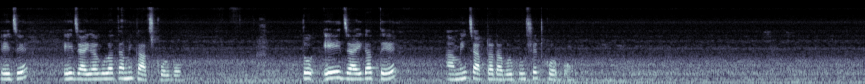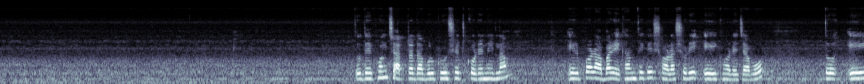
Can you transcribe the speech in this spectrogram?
এই যে, এই জায়গাগুলোতে আমি কাজ করব। তো এই জায়গাতে আমি চারটা ডাবল ক্রোশেট করব। তো দেখুন, চারটা ডাবল ক্রোশেট করে নিলাম। এরপর আবার এখান থেকে সরাসরি এই ঘরে যাব। তো এই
